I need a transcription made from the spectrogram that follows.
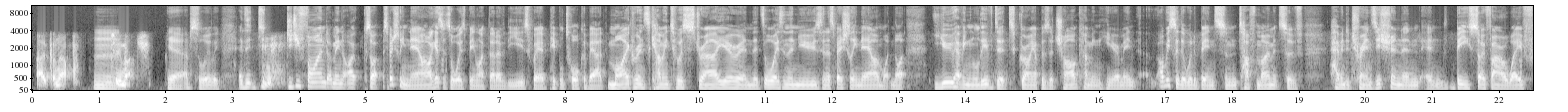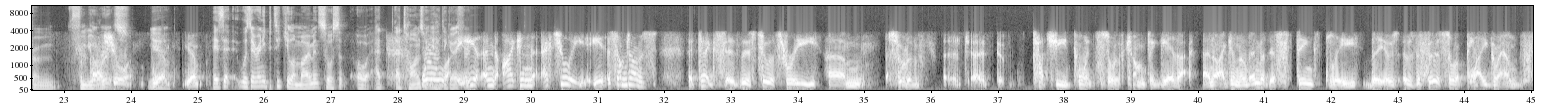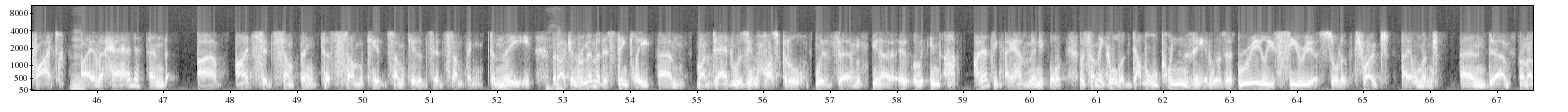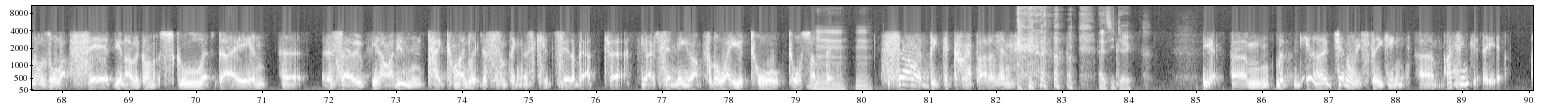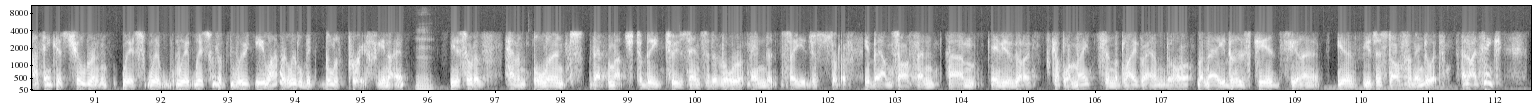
open up too much. Yeah, absolutely. Did, did, did you find, I mean, I, cause I, especially now, I guess it's always been like that over the years where people talk about migrants coming to Australia and it's always in the news and especially now and whatnot. You having lived it growing up as a child coming here, I mean, obviously there would have been some tough moments of having to transition and, and be so far away from from your Oh, roots. sure. Yeah, yeah. Is there, was there any particular moments or, or at, at times where you had to go through? yeah, and I can actually sometimes it takes uh, there's two or three um, sort of uh, uh, touchy points sort of come together, and I can remember distinctly the it was, it was the first sort of playground fight I ever had, and. Uh, I'd said something to some kid. Some kid had said something to me, but I can remember distinctly. Um, my dad was in hospital with, um, you know, in. I don't think they have them anymore. It was something called a double quinsy. It was a really serious sort of throat ailment. And um, my mother was all upset, you know, had gone to school that day. And uh, so, you know, I didn't take kindly to something this kid said about, uh, you know, sending you up for the way you talked or something. mm. So I beat the crap out of him. As you do. Yeah, um, but you know, generally speaking, um, I think I think as children we're we're we're, we're sort of we're, you are a little bit bulletproof. You know, you sort of haven't learnt that much to be too sensitive or offended, so you just sort of you bounce off. And um, if you've got a couple of mates in the playground or the neighbours' kids, you know, you you're just off and into it. And I think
